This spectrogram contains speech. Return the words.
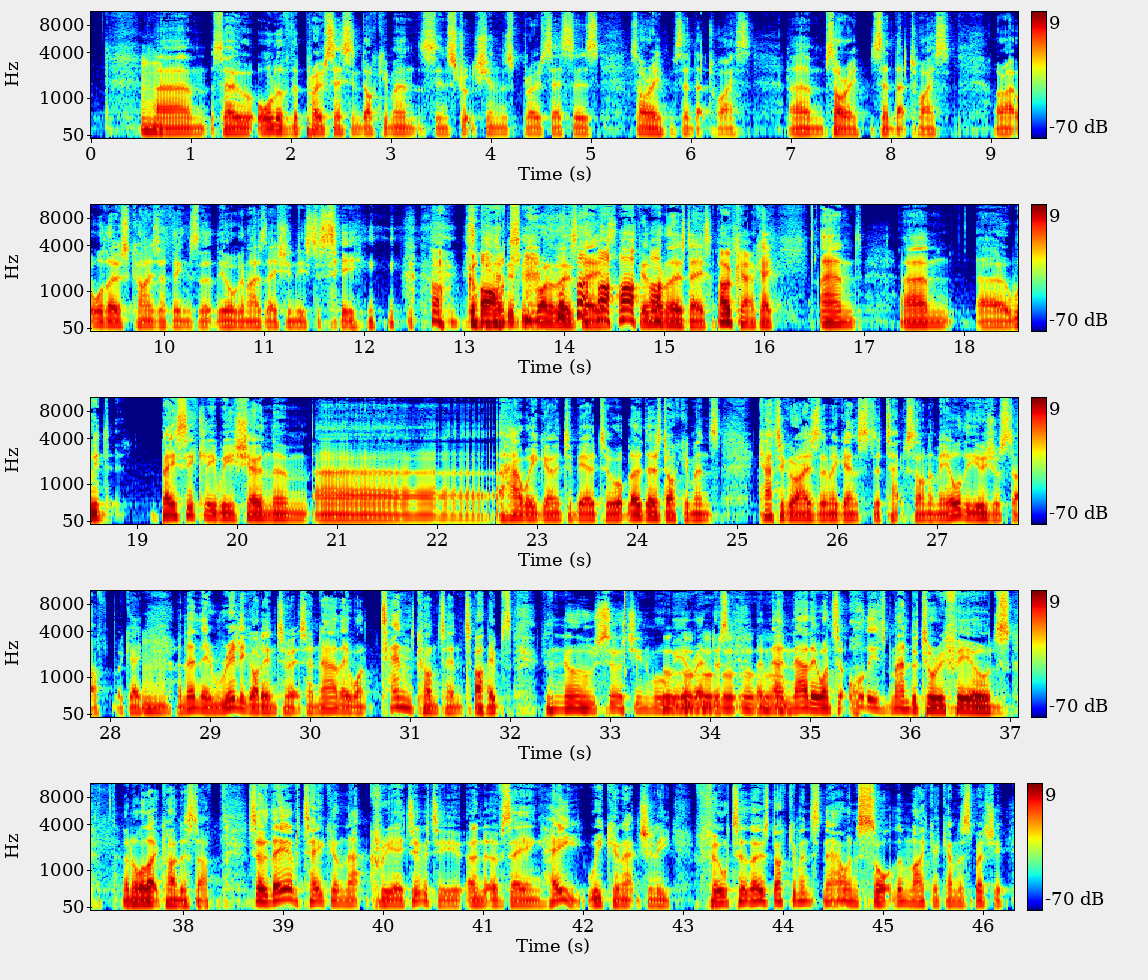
Mm-hmm. Um, so all of the processing documents, instructions, processes. Sorry, said that twice. Um, sorry, said that twice. All right, all those kinds of things that the organisation needs to see. Oh It's God. be one of those days. It's one of those days. Okay. Okay. And um, uh, we'd basically we've shown them uh, how we're going to be able to upload those documents, categorize them against a taxonomy, all the usual stuff. Okay. And then they really got into it. So now they want 10 content types. No, searching will be Ooh, ooh, ooh, horrendous. ooh, and, and now they want to, all these mandatory fields and all that kind of stuff. So they have taken that creativity and of saying, hey, we can actually filter those documents now and sort them like a kind of spreadsheet.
